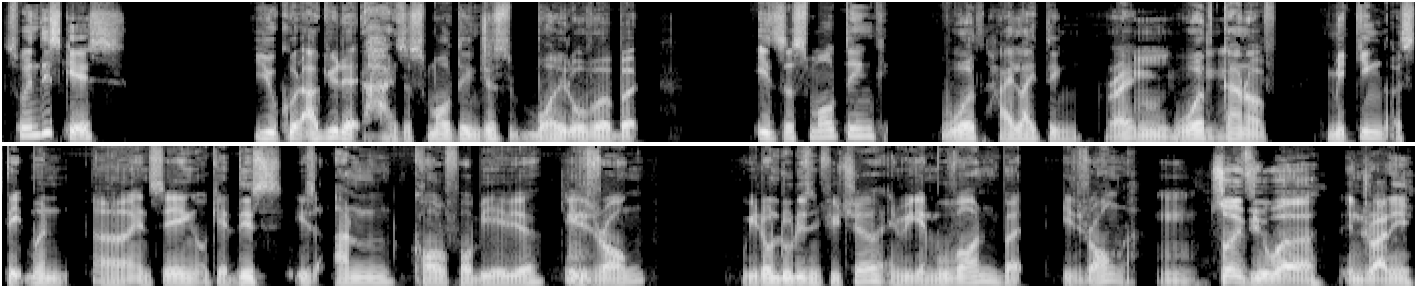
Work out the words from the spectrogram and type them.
So in this case, you could argue that ah, it's a small thing, just boil it over, but it's a small thing worth highlighting, right? Mm, worth mm. kind of making a statement uh, and saying, okay, this is uncalled for behavior. It Mm. is wrong. We don't do this in future, and we can move on. But it's wrong, lah. Mm. So if you were Indrani,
